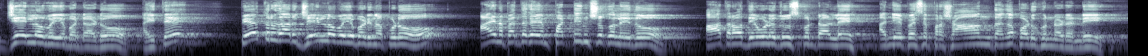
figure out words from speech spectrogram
జైల్లో వేయబడ్డాడు. అయితే పేతురు గారు జైల్లో వేయబడినప్పుడు ఆయన పెద్దగా ఏం పట్టించుకోలేదు. ఆ తర్వాత దేవుడు చూసుకుంటాడులే అని చెప్పేసి ప్రశాంతంగా పడుకున్నాడండి.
